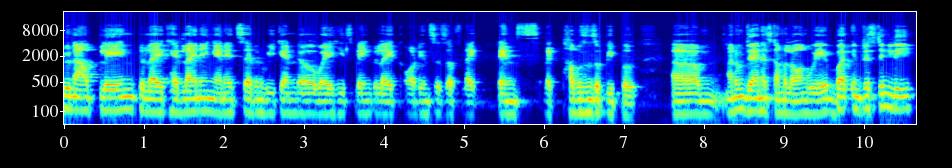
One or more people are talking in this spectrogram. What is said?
to now playing to like headlining NH7 Weekender, where he's playing to like audiences of like tens, like thousands of people. Um, Anuv Jain has come a long way, but interestingly,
